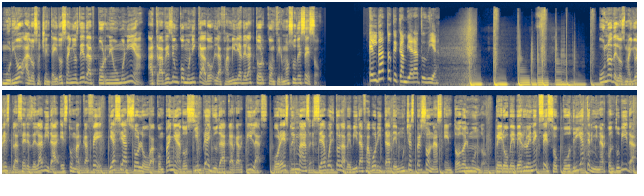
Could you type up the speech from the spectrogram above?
murió a los 82 años de edad por neumonía. A través de un comunicado, la familia del actor confirmó su deceso. El dato que cambiará tu día. Uno de los mayores placeres de la vida es tomar café, ya sea solo o acompañado, siempre ayuda a cargar pilas. Por esto y más, se ha vuelto la bebida favorita de muchas personas en todo el mundo. Pero beberlo en exceso podría terminar con tu vida.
